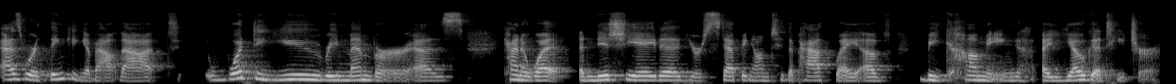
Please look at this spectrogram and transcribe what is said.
as we're thinking about that, what do you remember as kind of what initiated your stepping onto the pathway of becoming a yoga teacher?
